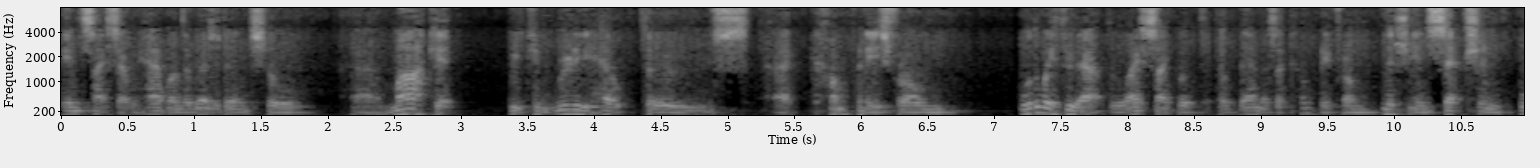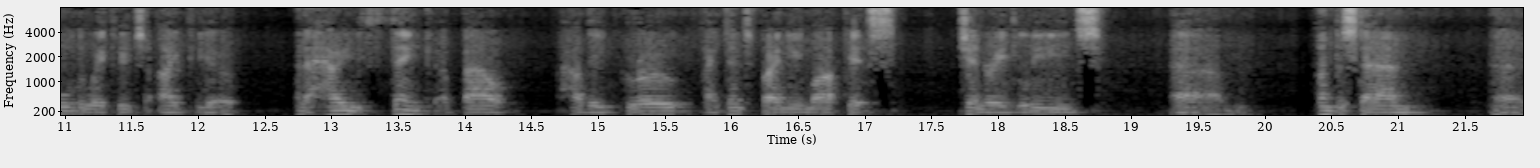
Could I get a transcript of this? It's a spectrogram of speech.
insights that we have on the residential uh, market, we can really help those uh, companies from all the way throughout the life cycle of, of, them as a company, from literally inception all the way through to IPO, and how you think about how they grow, identify new markets, generate leads, um, understand uh,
